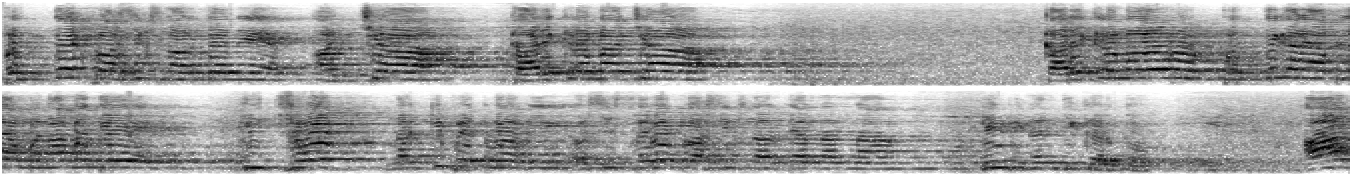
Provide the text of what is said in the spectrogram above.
प्रत्येक प्रशिक्षणार्थ्याने आजच्या कार्यक्रमाच्या कार्यक्रमावरून प्रत्येकाने आपल्या मनामध्ये ही झोप नक्की पेटवावी अशी सर्व नात्यांना मी विनंती करतो. आज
